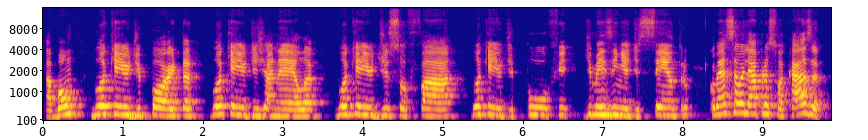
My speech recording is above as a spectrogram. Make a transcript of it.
tá bom? Bloqueio de porta, bloqueio de janela, bloqueio de sofá, bloqueio de puff, de mesinha de centro. Começa a olhar para sua casa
